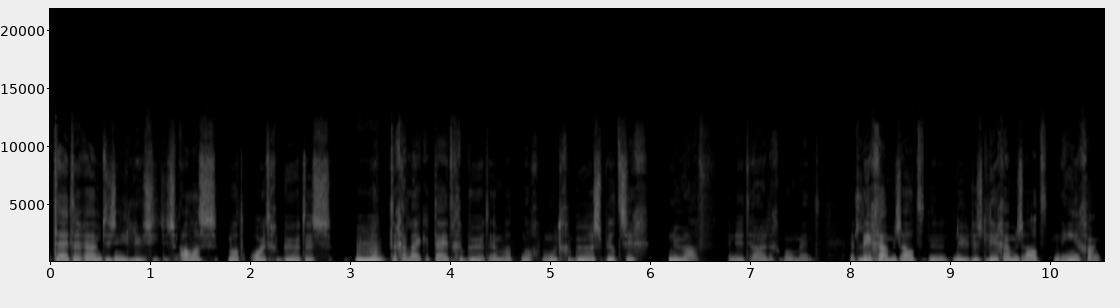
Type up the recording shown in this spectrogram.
tijd en ruimte is een illusie. Dus alles wat ooit gebeurd is, Mhm. wat tegelijkertijd gebeurt en wat nog moet gebeuren, speelt zich nu af. In dit huidige moment. Het lichaam is altijd in het nu, dus het lichaam is altijd een ingang.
